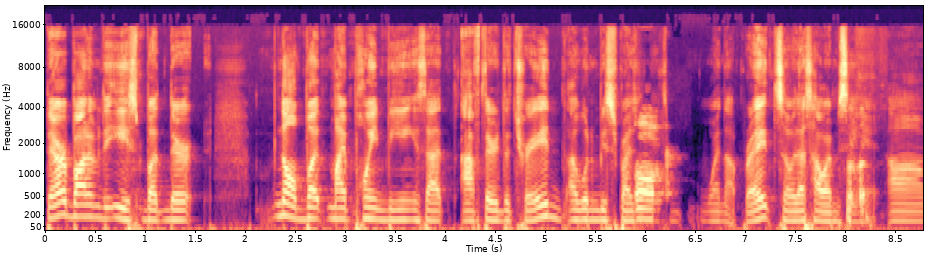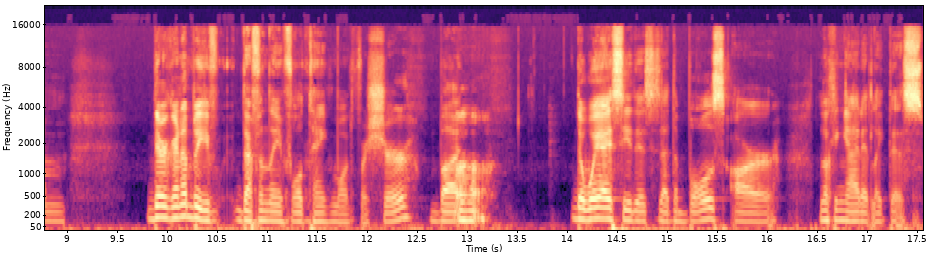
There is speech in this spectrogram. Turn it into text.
they're bottom of the East, but they're no. But my point being is that after the trade, I wouldn't be surprised Oh, if it went up, right? So that's how I'm seeing Okay. it. Um, they're gonna be definitely in full tank mode for sure, but Uh-huh. the way I see this is that the Bulls are looking at it like this:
